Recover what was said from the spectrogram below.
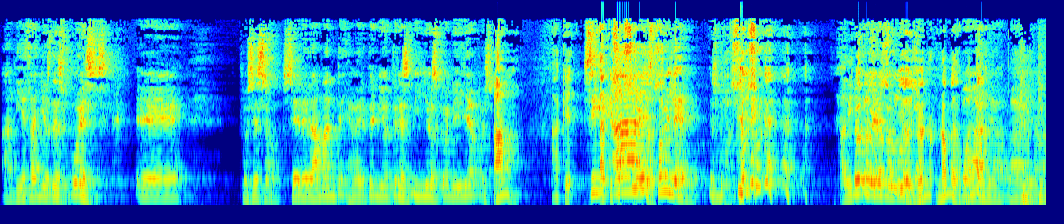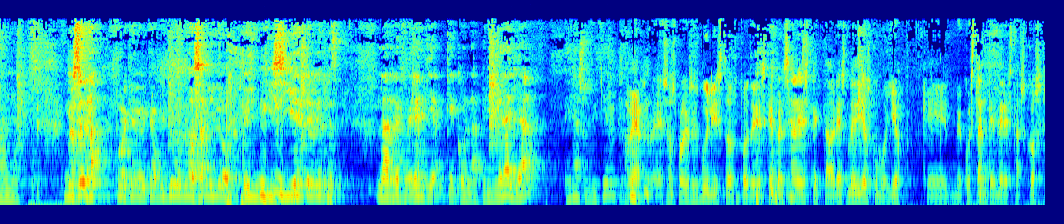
a 10 años después, eh, pues eso, ser el amante y haber tenido tres niños con ella, pues... Ah, ah, que, sí, ah, que son ah, suyos. spoiler. Son su- ¿Ha dicho No que son suyos? Yo no, no me doy cuenta. Vaya, vaya, vaya. No será porque en el capítulo no ha salido 27 veces la referencia, que con la primera ya era suficiente. A ver, eso es porque sois muy listos, pero tenéis que pensar en espectadores medios como yo, que me cuesta entender estas cosas.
